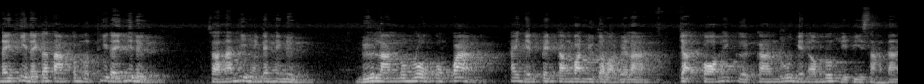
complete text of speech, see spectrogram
ในที่ไหนก็ตามกำหนดที่ใดที่หนึ่งสถานที่แห่งใดแห่งหนึ่ง หรือลานโล่งๆกว้างๆ ให้เห็นเป็นกลางวันอยู่ตลอดเวลา จะก่อให้เกิดการรู้เห็นอมนุษย์ผีปีศาจได้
